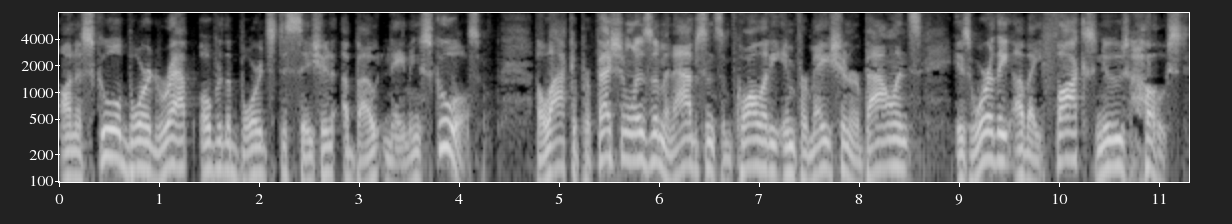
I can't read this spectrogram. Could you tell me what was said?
on a school board rep over the board's decision about naming schools. The lack of professionalism and absence of quality information or balance is worthy of a Fox News host.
